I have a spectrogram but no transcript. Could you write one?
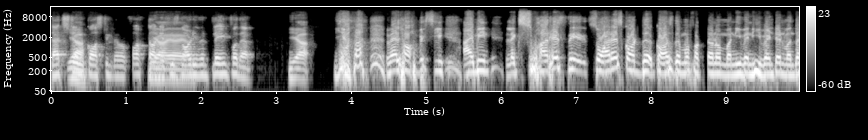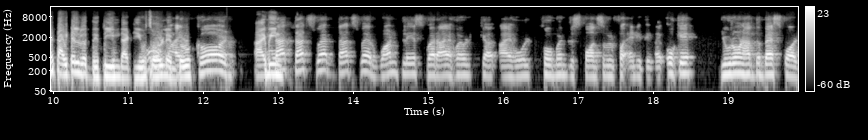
that's still Yeah. costing them a fuck ton Yeah, if he's yeah, not even playing for them. Yeah. Yeah, well, obviously, I mean, like Suarez, they Suarez got the cost them a fuck ton of money when he went and won the title with the team that you sold oh him my to. god. I mean, that that's where that's where one place where I hold I hold Koeman responsible for anything. Like, okay, you don't have the best squad.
